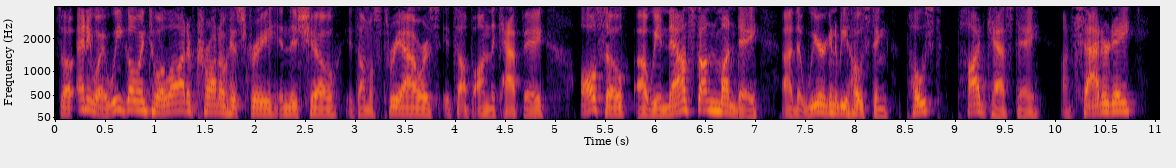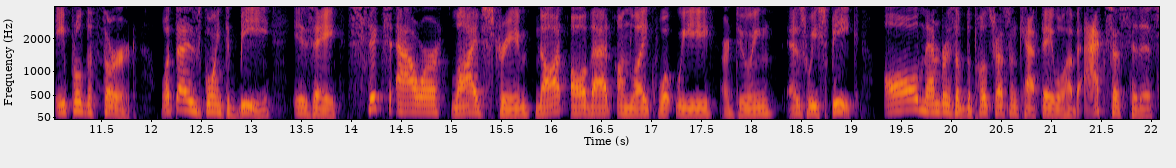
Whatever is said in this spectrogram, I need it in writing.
so anyway, we go into a lot of Toronto history in this show. It's almost three hours. It's up on the cafe. Also, uh, we announced on Monday uh, that we are going to be hosting post podcast day on Saturday, April the third. What that is going to be is a six hour live stream, not all that unlike what we are doing as we speak. All members of the Post Wrestling Cafe will have access to this,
